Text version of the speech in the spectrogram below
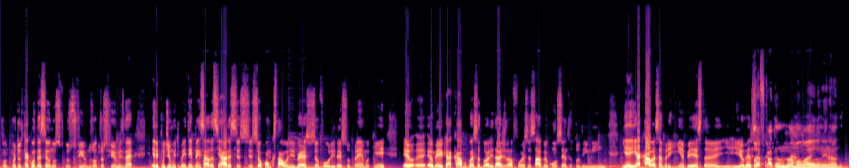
por, por tudo que aconteceu nos, nos, nos, outros filmes, né? Ele podia muito bem ter pensado assim: ah, se, se, se, eu conquistar o universo, se eu for o líder supremo aqui, eu, eu meio que acabo com essa dualidade da força, sabe? Eu concentro tudo em mim e aí acaba essa briguinha besta e, e eu resolvo. Não ficar dando na mão a ela nem nada.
